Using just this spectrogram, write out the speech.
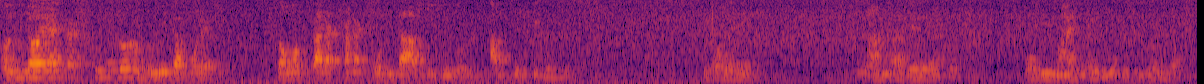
সঞ্জয় একটা সুন্দর ভূমিকা করে চমৎকার একখানা কবিতা আবৃত্তি করল আবৃত্তি বলেন। নামটা জেনে কবি মাইকেল মধুসূদন দত্ত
